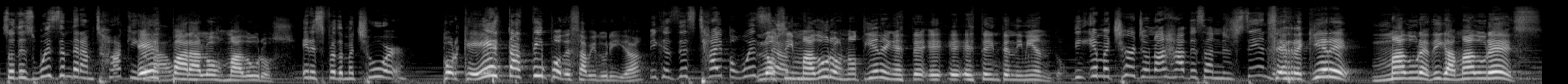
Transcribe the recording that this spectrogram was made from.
so this wisdom that I'm talking es about, para los maduros. it is for the mature. Porque este tipo de sabiduría, Because this type of wisdom, los inmaduros no tienen este, e- e- este entendimiento. the immature do not have this understanding. Se requiere madurez, diga madurez.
